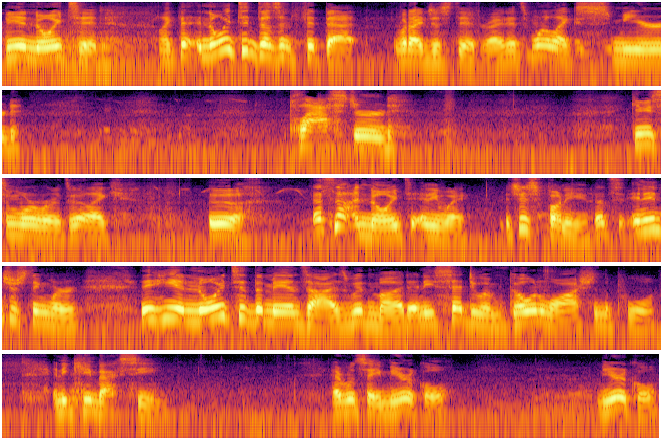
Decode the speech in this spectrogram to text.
be anointed. Like that, anointed doesn't fit that, what I just did, right? It's more like smeared, plastered. Give me some more words. Like, ugh. That's not anointed. Anyway, it's just funny. That's an interesting word. Then he anointed the man's eyes with mud, and he said to him, Go and wash in the pool. And he came back seeing. Everyone say, Miracle. Miracle.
